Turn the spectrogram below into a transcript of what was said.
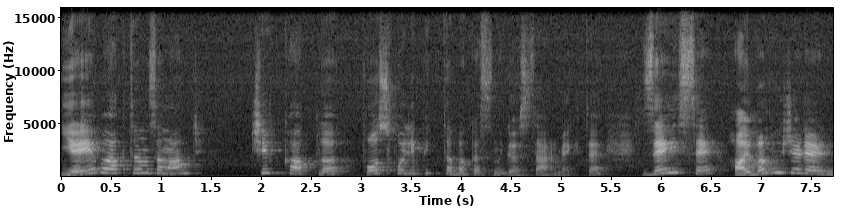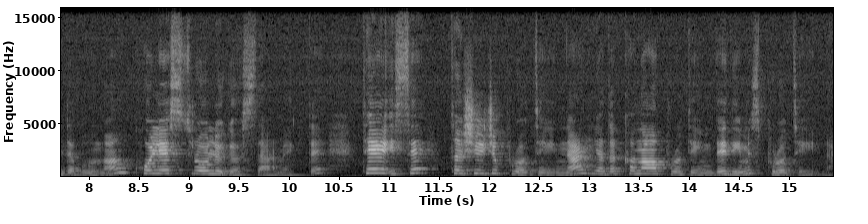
Y'ye baktığım zaman çift katlı fosfolipid tabakasını göstermekte. Z ise hayvan hücrelerinde bulunan kolesterolü göstermekte. T ise taşıyıcı proteinler ya da kanal proteini dediğimiz proteinler.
